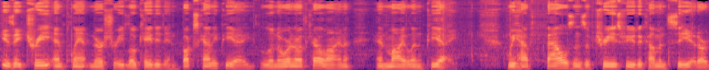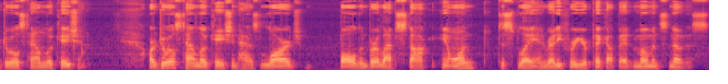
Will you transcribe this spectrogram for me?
is a tree and plant nursery located in Bucks County, PA, Lenoir, North Carolina, and Milan, PA. We have thousands of trees for you to come and see at our Doylestown location. Our Doylestown location has large balled and burlap stock on display and ready for your pickup at moment's notice.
